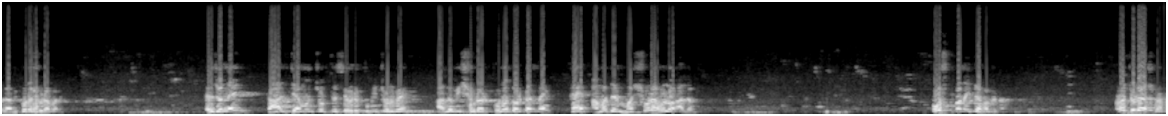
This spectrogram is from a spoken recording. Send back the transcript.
বলে, আমি কোন সুরা বানাই এই জন্যে কাজ যেমন চলতেছে, ওরকমই চলবে। আলমী সুরার কোনো দরকার নাই। হ্যাঁ আমাদের মাসোরা হলো আলম। পোস্ট বানাইতে হবে না। আমরা চলে আসলাম।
